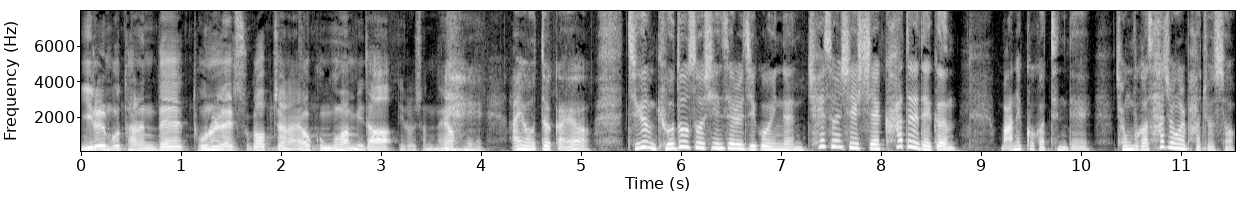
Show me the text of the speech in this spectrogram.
일을 못 하는데 돈을 낼 수가 없잖아요. 궁금합니다. 이러셨네요. 네. 아니 어떨까요? 지금 교도소 신세를 지고 있는 최순실 씨의 카드 대금 많을 것 같은데 정부가 사정을 봐줘서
